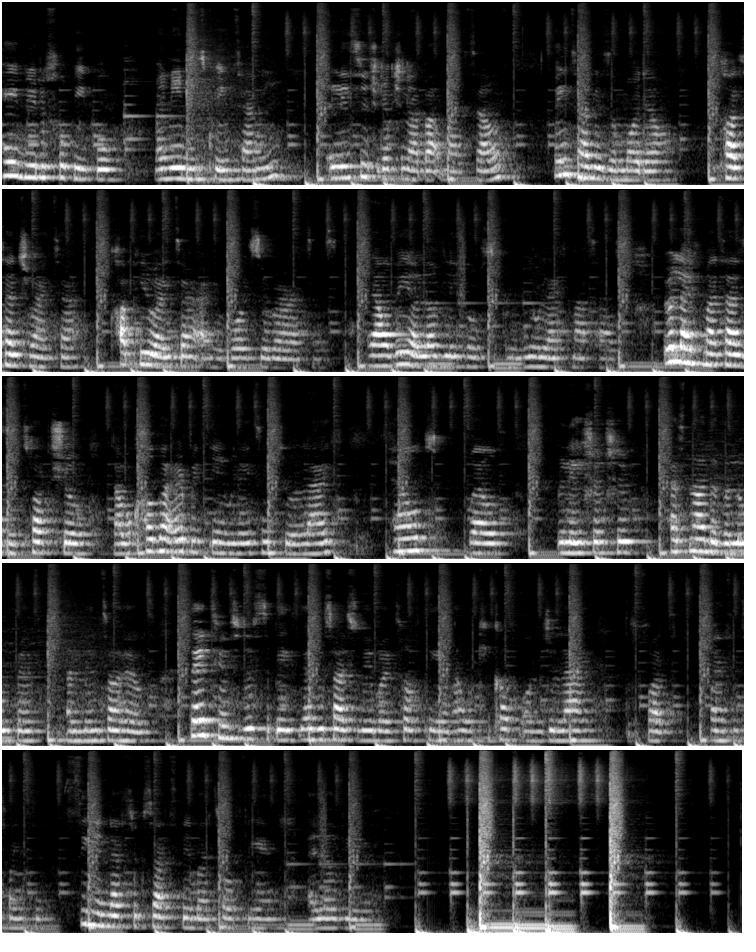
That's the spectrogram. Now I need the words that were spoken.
Hey, beautiful people. My name is Queen Tammy. A little introduction about myself. Queen Tammy is a model, content writer, copywriter, and a voiceover artist. And I'll be your lovely host on Real Life Matters. Real Life Matters is a talk show that will cover everything relating to life, health, wealth, relationship, personal development, and mental health. Stay tuned to this debate every Saturday by 12 p.m. and will kick off on July the 4th, 2020. See you next week Saturday by 12 p.m.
